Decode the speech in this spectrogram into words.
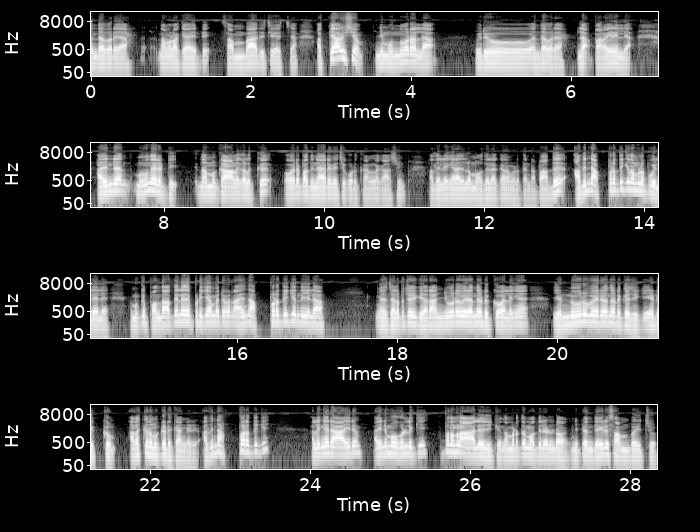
എന്താ പറയുക നമ്മളൊക്കെ ആയിട്ട് സമ്പാദിച്ച് വെച്ച അത്യാവശ്യം ഇനി മുന്നൂറല്ല ഒരു എന്താ പറയുക ഇല്ല പറയണില്ല. അതിന്റെ മൂന്നിരട്ടി നമുക്ക് ആളുകൾക്ക് ഓരോ പതിനായിരം വെച്ച് കൊടുക്കാനുള്ള കാശും അതല്ലെങ്കിൽ അതിലുള്ള മുതലൊക്കെ നമ്മുടെ അടുത്തുണ്ട്. അപ്പോൾ അത് അതിന്റെ അപ്പുറത്തേക്ക് നമ്മൾ പോയില്ല അല്ലേ? നമുക്ക് പൊന്താത്തിൽ പിടിക്കാൻ പറ്റുമെന്ന് അതിന്റെ അപ്പുറത്തേക്ക് എന്ത് ചെയ്യില്ല? ചിലപ്പോൾ ചോദിക്കുക ഒരു അഞ്ഞൂറ് പേര് ഒന്ന് എടുക്കുമോ അല്ലെങ്കിൽ എണ്ണൂറ് പേര് ഒന്ന് എടുക്കുക ചോദിക്കും എടുക്കും. അതൊക്കെ നമുക്ക് എടുക്കാൻ കഴിയും. അതിന്റെ അപ്പുറത്തേക്ക് അല്ലെങ്കിൽ ഒരു ആയിരം അതിന്റെ മുകളിലേക്ക് അപ്പോൾ നമ്മൾ ആലോചിക്കും നമ്മുടെ അടുത്ത് മുതലുണ്ടോ? ഇനിയിപ്പോൾ എന്തെങ്കിലും സംഭവിച്ചു?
